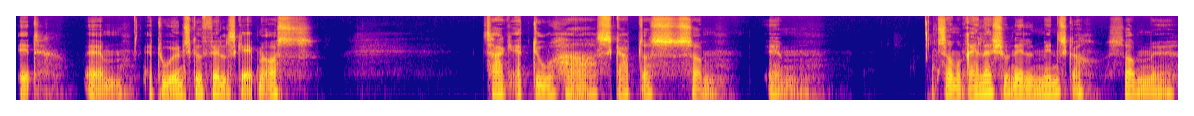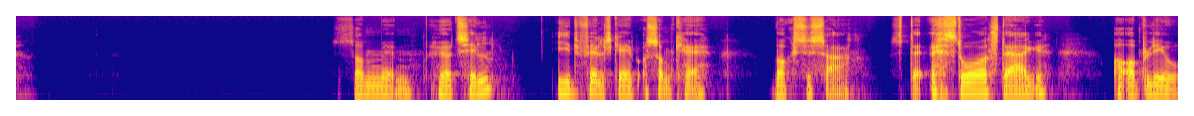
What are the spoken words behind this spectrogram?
et, øhm, at du ønskede fællesskab med os. Tak at du har skabt os som, øhm, som relationelle mennesker, som øh, som øh, hører til i et fællesskab, og som kan vokse sig st- store, stærke og opleve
